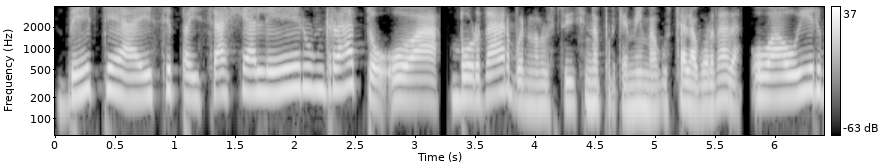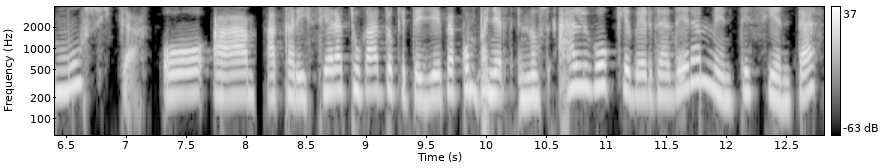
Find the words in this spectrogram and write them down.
vete a ese paisaje a leer un rato o a bordar, bueno, lo estoy diciendo porque a mí me gusta la bordada, o a oír música o a acariciar a tu gato que te lleve a acompañarte, no es algo que verdaderamente sientas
